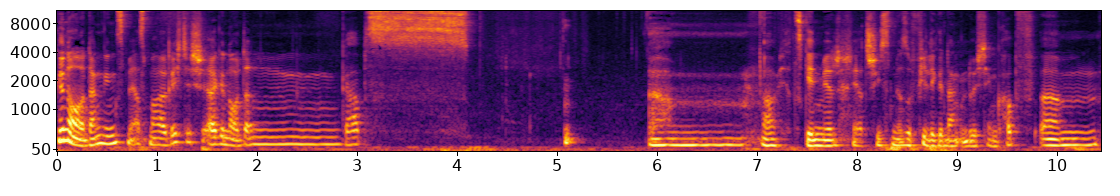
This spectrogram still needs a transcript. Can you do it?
Genau, dann ging es mir erstmal richtig, äh, genau, dann gab es Ähm, ah, jetzt gehen mir, jetzt schießen mir so viele Gedanken durch den Kopf. Ähm,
